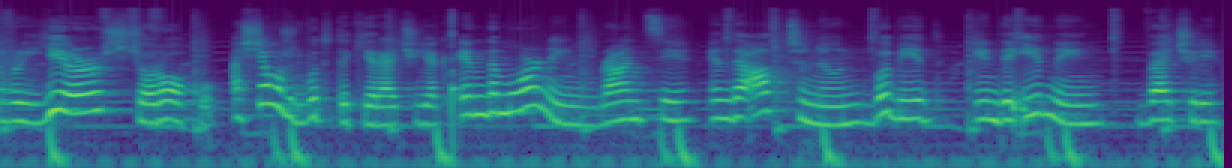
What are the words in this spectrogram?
every year щороку. А ще можуть бути такі речі, як in the morning вранці, in the afternoon в обід. In the evening – ввечері,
